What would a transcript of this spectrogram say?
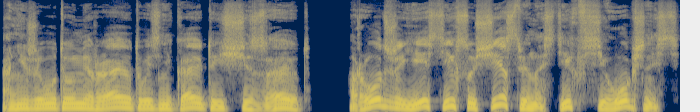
Они живут и умирают, возникают и исчезают. Род же есть их существенность, их всеобщность,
